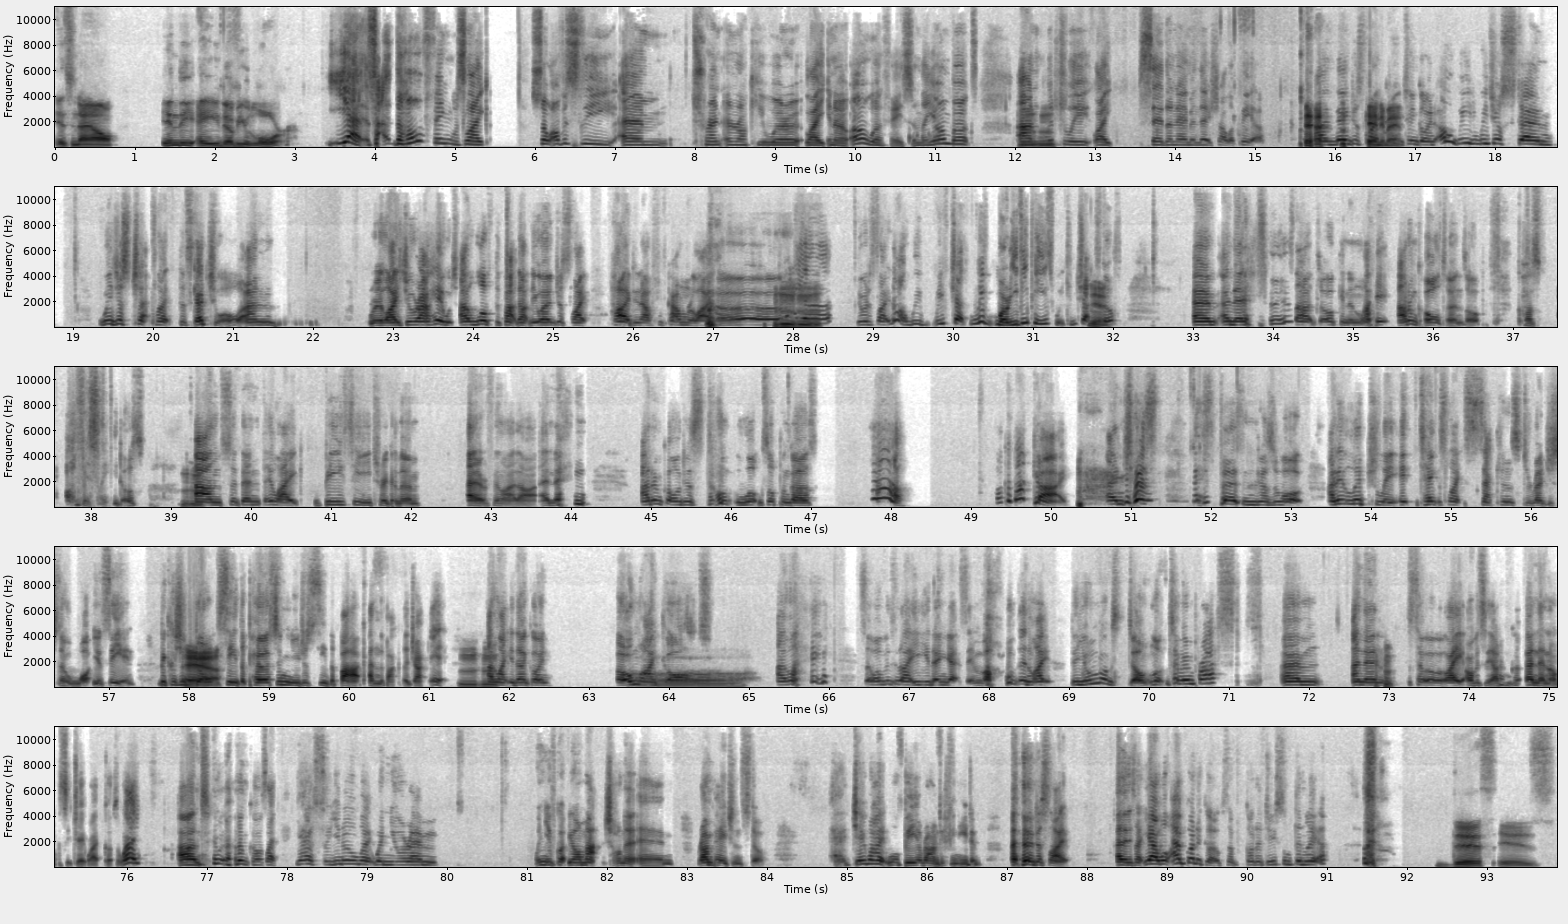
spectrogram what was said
is now in the AEW lore. Yeah so the whole thing was like so obviously um trent and rocky were like you know oh we're facing the young bucks and Mhm. literally like say the name and they shall appear. And they just like peeked in going oh we we just um we just checked like the schedule and realized you were out here which i love the fact that they weren't just like hiding out from camera like uh yeah. They were just like no we've we've checked we've, we're evps we can check Yeah. stuff um and then they start talking and like adam cole turns up because obviously he does Mhm. and so then they like BC trigger them and everything like that. And then Adam Cole just looks up and goes, Yeah, look at that guy. and just this person just walked. And it literally it takes like seconds to register what you're seeing because you Yeah. don't see the person, you just see the back and the back of the jacket. Mhm. And like you're there going, Oh my god. Oh. And like, so obviously, like he then gets involved, and like the young bucks don't look too impressed. Um, and then so like obviously Adam, and then obviously Jay White goes away, and Adam goes like, yeah, so you know, like when you're um, when you've got your match on a um Rampage and stuff, uh, Jay White will be around if you need him. And they're just like, and then he's like, yeah, well, I've got to go because I've got to do something later. This is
